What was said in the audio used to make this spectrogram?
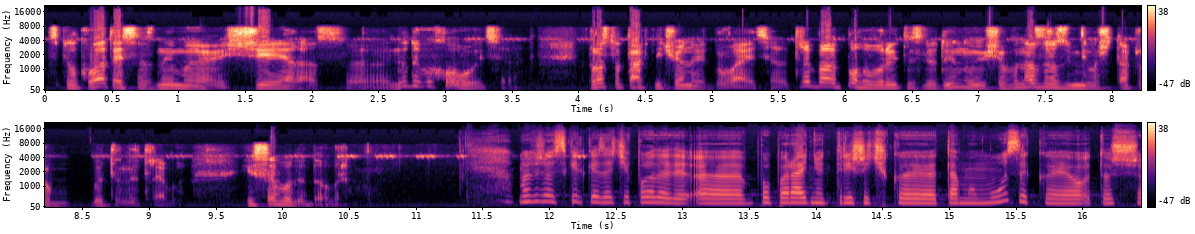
спілкуватися з ними ще раз. Е, Люди виховуються. Просто так нічого не відбувається. Треба поговорити з людиною, щоб вона зрозуміла, що так робити не треба. І все буде добре. Ми вже оскільки зачепили е, попередньо трішечки тему музики. Отож,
